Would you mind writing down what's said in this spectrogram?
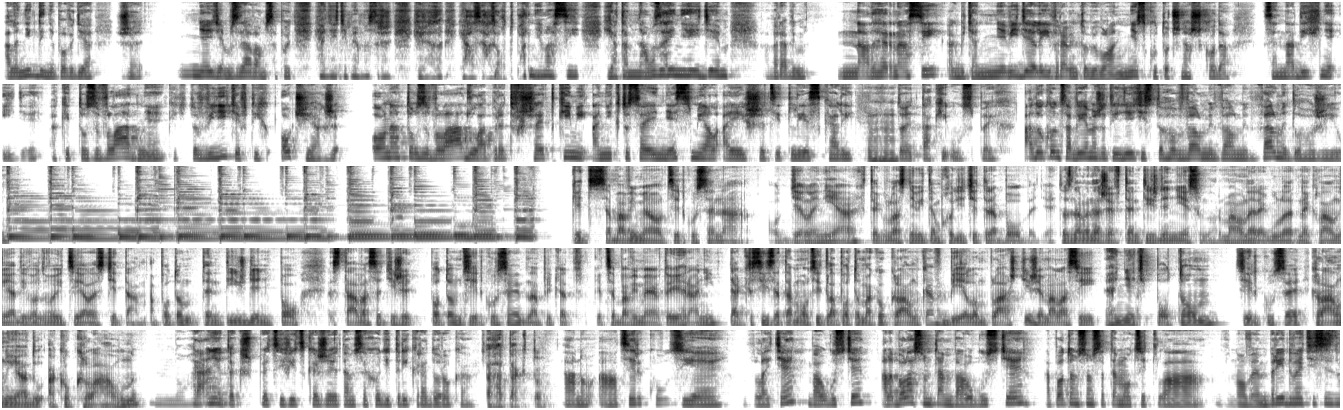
Ale nikdy nepovedia, že nejdem, vzdávam sa, povedať, ja nejdem, ja, mám strašne, ja, ja, ja odpadnem asi, ja tam naozaj nejdem. A vravím, nádherná si, ak by ťa nevideli, vravím, to by bola neskutočná škoda. Ak sa nadýchne, ide a keď to zvládne, keď to vidíte v tých očiach, že ona to zvládla pred všetkými a nikto sa jej nesmial a jej všetci tlieskali. Uh-huh. To je taký úspech. A dokonca vieme, že tie deti z toho veľmi, veľmi, veľmi dlho žijú. keď sa bavíme o cirkuse na oddeleniach, tak vlastne vy tam chodíte teda po obede. To znamená, že v ten týždeň nie sú normálne, regulérne klauniady vo dvojici, ale ste tam. A potom ten týždeň po, stáva sa ti, že po tom cirkuse, napríklad keď sa bavíme aj o tej hrani, tak si sa tam ocitla potom ako klaunka v bielom plášti, že mala si hneď potom cirkuse klauniadu ako klaun? No hranie tak špecifické, že tam sa chodí trikrát do roka. Aha, takto. Áno, a cirkus je v lete, v auguste, ale bola som tam v auguste a potom som sa tam ocitla v novembri 2022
